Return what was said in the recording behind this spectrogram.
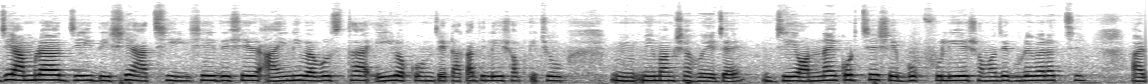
যে আমরা যেই দেশে আছি, সেই দেশের আইনি ব্যবস্থা এই রকম যে টাকা দিলেই সব কিছু মীমাংসা হয়ে যায়। যে অন্যায় করছে সে বুক ফুলিয়ে সমাজে ঘুরে বেড়াচ্ছে। আর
